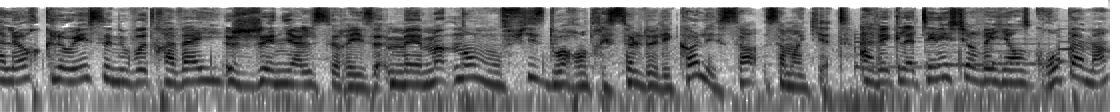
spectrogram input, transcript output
Alors Chloé, ce nouveau travail? Génial cerise, mais maintenant mon fils doit rentrer seul de l'école et ça, ça m'inquiète. Avec la télésurveillance Groupama,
